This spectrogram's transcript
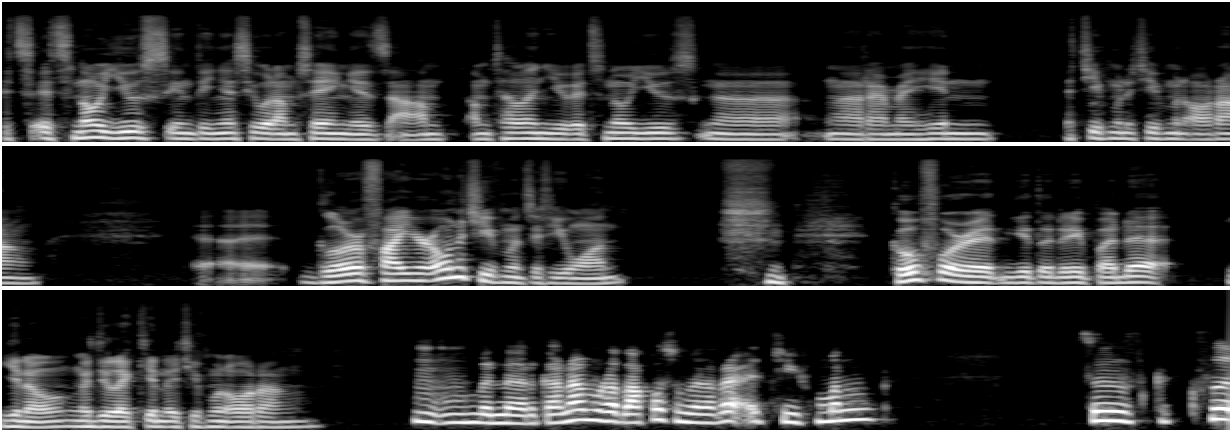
it's it's no use intinya sih what I'm saying is I'm I'm telling you it's no use nge ngeremehin achievement-achievement orang. Eee, glorify your own achievements if you want. Go for it gitu daripada, you know, ngejelekin achievement orang. Mhm, bener. Karena menurut aku sebenarnya achievement se se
